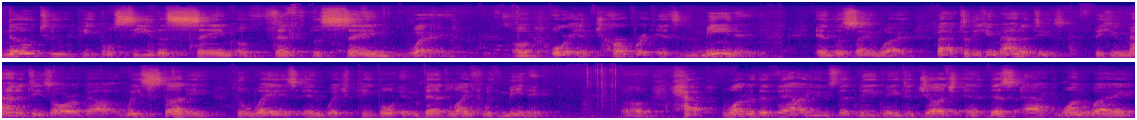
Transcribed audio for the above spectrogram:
no two people see the same event the same way uh, or interpret its meaning in the same way. Back to the humanities. The humanities are about, we study the ways in which people embed life with meaning. Uh, how, what are the values that lead me to judge this act one way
